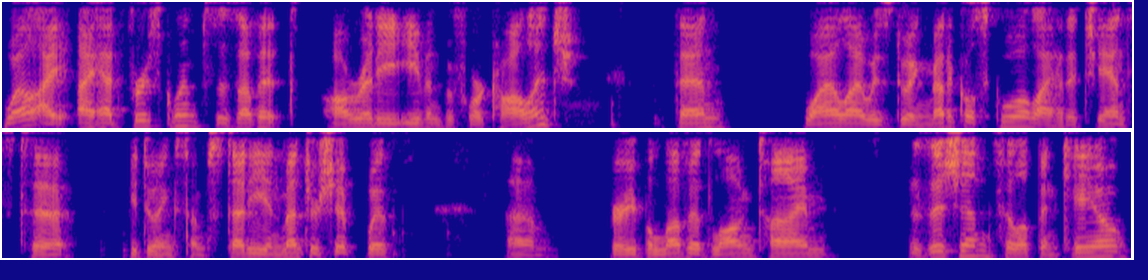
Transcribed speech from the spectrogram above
well, I, I had first glimpses of it already even before college. Then, while I was doing medical school, I had a chance to be doing some study and mentorship with um, very beloved longtime physician Philip Incao.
